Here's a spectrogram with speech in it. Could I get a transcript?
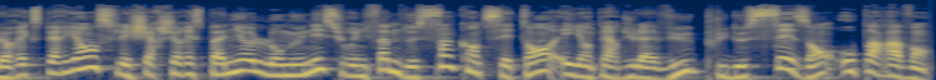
Leur expérience, les chercheurs espagnols l'ont menée sur une femme de 57 ans ayant perdu la vue plus de 16 ans auparavant.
